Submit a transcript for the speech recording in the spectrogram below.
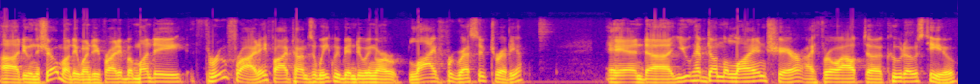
Uh, doing the show Monday, Wednesday, Friday, but Monday through Friday, five times a week, we've been doing our live progressive trivia. And uh, you have done the lion's share. I throw out uh, kudos to you.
